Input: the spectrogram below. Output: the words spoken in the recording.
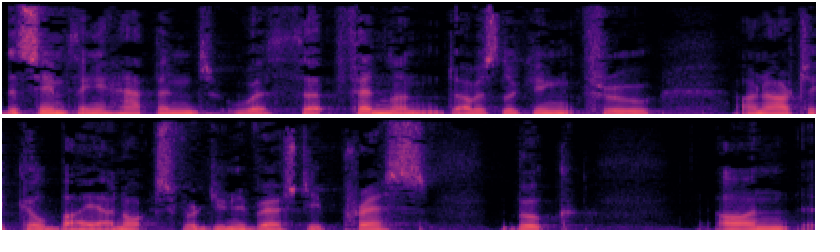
the same thing happened with uh, Finland. I was looking through an article by an Oxford University Press book on uh,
